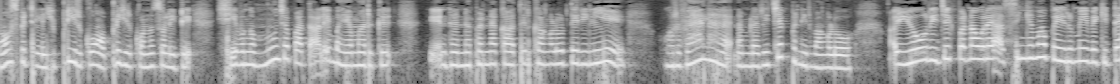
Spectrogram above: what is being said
ஹாஸ்பிட்டலில் இப்படி இருக்கும் அப்படி இருக்கும்னு சொல்லிட்டு. இவங்க மூஞ்ச பார்த்தாலே பயமாக இருக்கு. என்னென்ன பண்ண காத்திருக்காங்களோ தெரியலையே. ஒரு வேளை நம்மளை ரிஜெக்ட் பண்ணிடுவாங்களோ? ஐயோ ரிஜெக்ட் பண்ண ஒரே அசிங்கமாக போயிருமே இவகிட்ட.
